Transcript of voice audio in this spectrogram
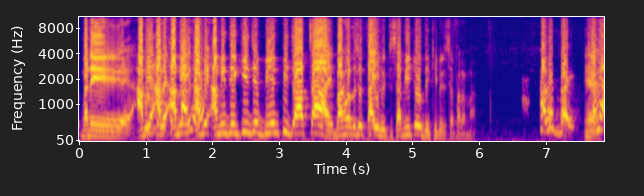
মানে আমি আমি আমি আমি দেখি যে বিএনপি যা চায় বাংলাদেশে তাই হচ্ছে আমি এটাও দেখি বেরেসা ফারানা খালেদ ভাই হ্যাঁ। তাহলে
